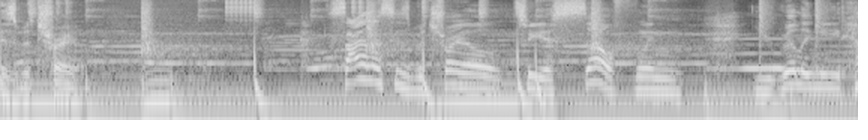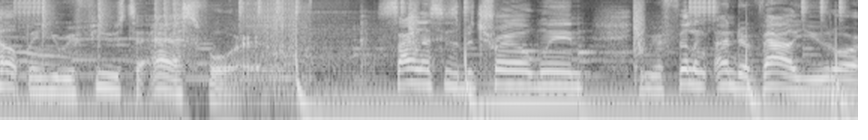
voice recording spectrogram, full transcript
is betrayal. Silence is betrayal to yourself when you really need help and you refuse to ask for it. Silence is betrayal when you're feeling undervalued or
